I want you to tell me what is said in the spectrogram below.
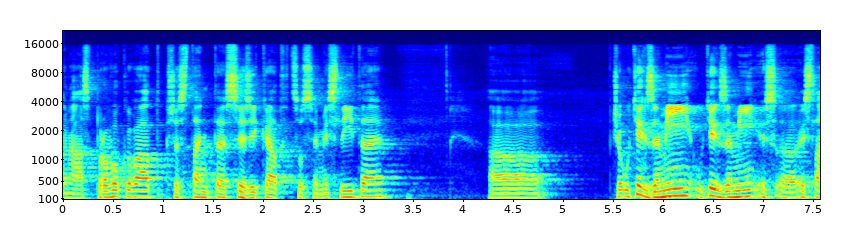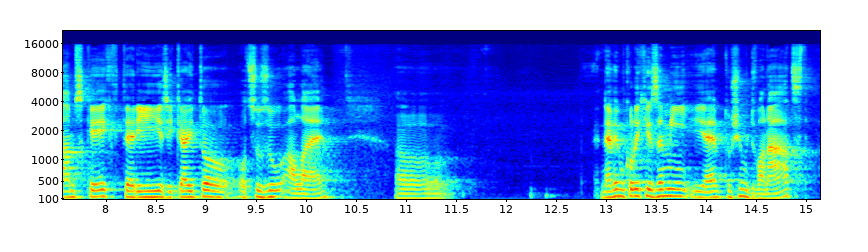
eh, nás provokovat, přestaňte si říkat, co si myslíte. Čo eh, u těch zemí, u těch zemí eh, islámských, který říkají to odsuzu, ale nevím, kolik těch zemí je, tuším 12,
